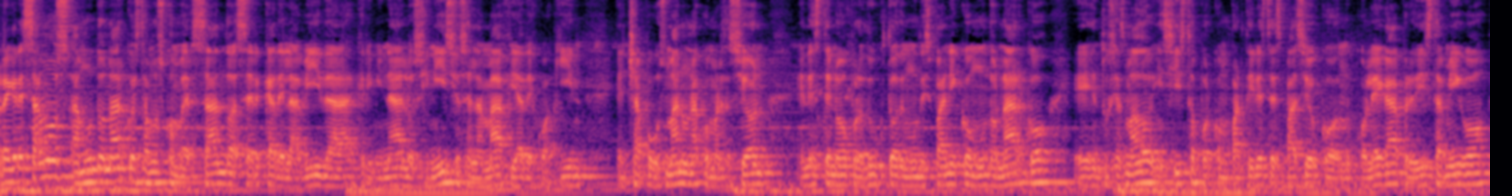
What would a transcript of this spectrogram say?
Regresamos a Mundo Narco, estamos conversando acerca de la vida criminal, los inicios en la mafia de Joaquín El Chapo Guzmán, una conversación en este nuevo producto de Mundo Hispánico, Mundo Narco, eh, entusiasmado, insisto, por compartir este espacio con colega, periodista, amigo,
